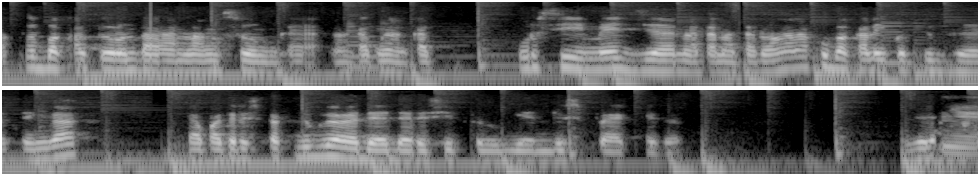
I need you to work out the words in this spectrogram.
aku bakal turun tangan langsung kayak ngangkat-ngangkat kursi meja nata-nata ruangan aku bakal ikut juga. Sehingga dapat respect juga dia dari situ gain respect gitu jadi Iya.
